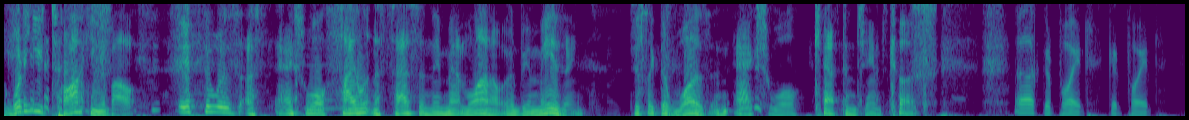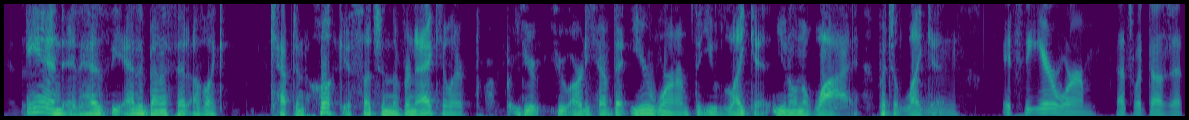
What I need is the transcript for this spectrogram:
what are you talking about? If there was an actual silent assassin named Matt Milano, it would be amazing. Just like there was an actual Captain James Cook. Uh, good point. Good point. And it has the added benefit of like Captain Hook is such in the vernacular. You you already have that earworm that you like it. You don't know why, but you like it. Mm. It's the earworm. That's what does it.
